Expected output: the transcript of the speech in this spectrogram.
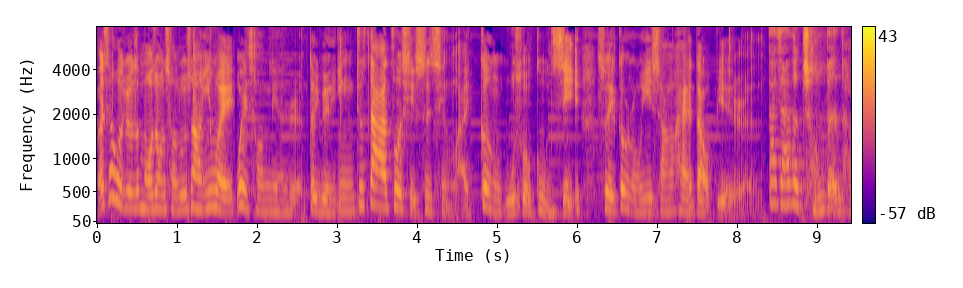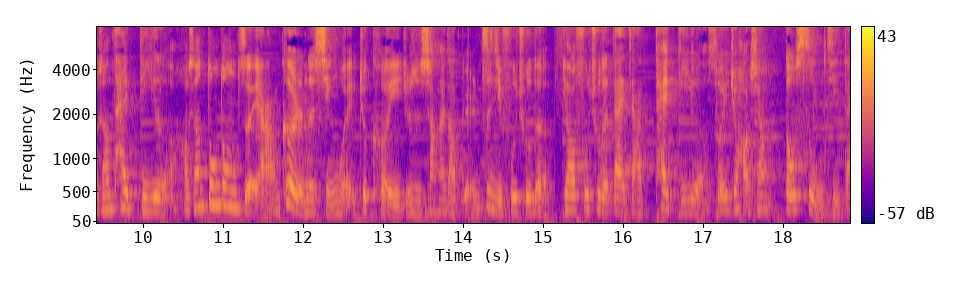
而且我觉得某种程度上，因为未成年人的原因，就大家做起事情来更无所顾忌，所以更容易伤害到别人。大家的成本好像太低了，好像动动嘴啊，个人的行为就可以就是伤害到别人，自己付出的要付出的代价太低了，所以就好像都肆无忌惮。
